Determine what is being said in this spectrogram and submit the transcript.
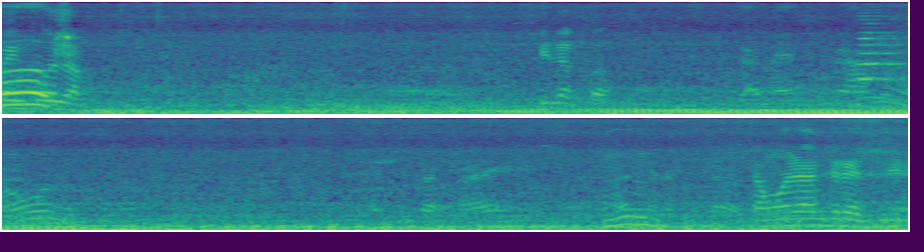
pa yung kulang. Sila pa. Hmm. Isang 100 na.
